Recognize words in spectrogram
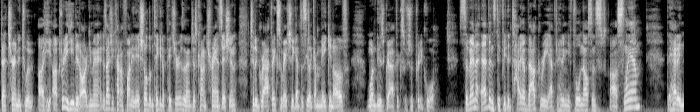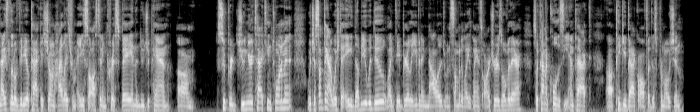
that turned into a, a, a pretty heated argument. It's actually kind of funny. They showed them taking the pictures and then just kind of transition to the graphics. So we actually got to see like a making of one of these graphics, which was pretty cool. Savannah Evans defeated Taya Valkyrie after hitting a full Nelson uh, slam. They had a nice little video package showing highlights from Ace Austin and Chris Bey in the New Japan um, Super Junior Tag Team Tournament, which is something I wish that AEW would do. Like they barely even acknowledge when somebody like Lance Archer is over there. So kind of cool to see Impact uh, piggyback off of this promotion.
